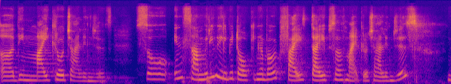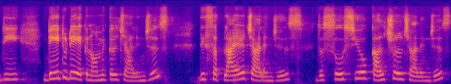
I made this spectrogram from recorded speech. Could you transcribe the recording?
uh, the micro challenges. So, in summary, we'll be talking about five types of micro challenges the day to day economical challenges, the supplier challenges, the socio cultural challenges,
